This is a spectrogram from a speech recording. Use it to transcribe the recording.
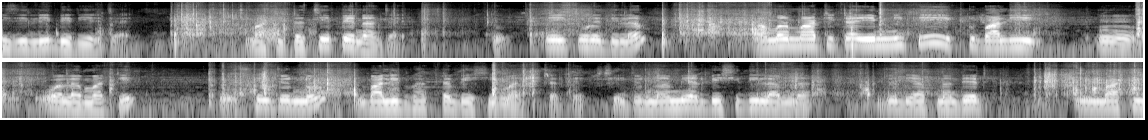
ইজিলি বেরিয়ে যায়, মাটিটা চেপে না যায়। তো এই করে দিলাম। আমার মাটিটা এমনিতেই একটু বালি ওয়ালা মাটি। তো সেই জন্য বালির ভাগটা বেশি মাটিটাতে সেই জন্য আমি আর বেশি দিলাম না। যদি আপনাদের মাটি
